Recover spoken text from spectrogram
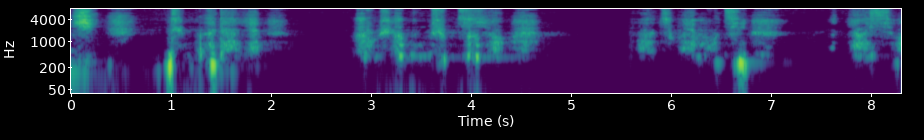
意这个大爷不让能出其右。作为母亲，娘希望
